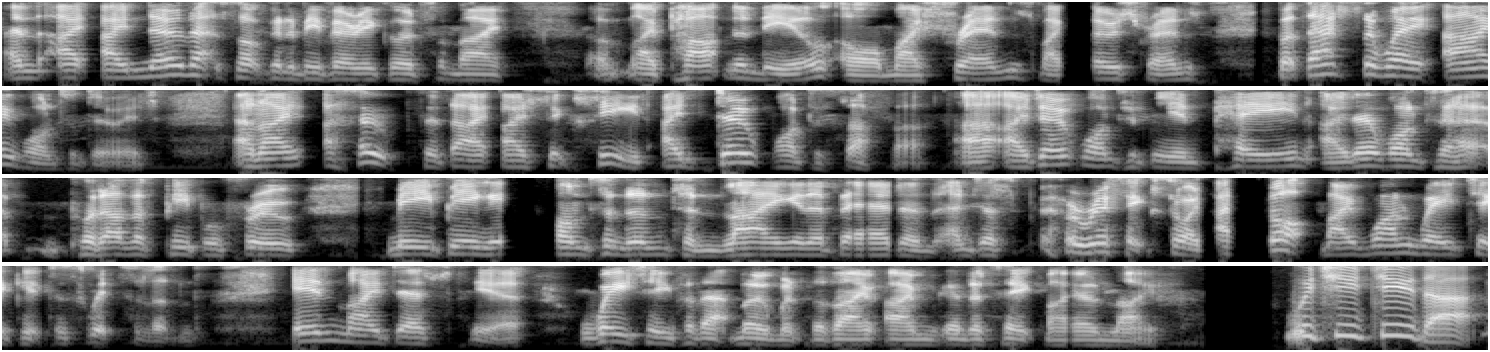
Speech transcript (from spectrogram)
And I, I know that's not going to be very good for my my partner Neil or my friends, my close friends, but that's the way I want to do it. And I, I hope that I, I, succeed. I don't want to suffer. Uh, I don't want to be in pain. I don't want to put other people through me being incontinent and lying in a bed and, and just horrific stories. I've got my one way ticket to Switzerland in my desk here, waiting for that moment that I, I'm going to take my own life. Would you do that?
